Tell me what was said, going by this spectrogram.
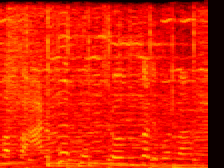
ภาษาเนี่ยพวกคุมเชิงก็ได้เพิ่นลา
